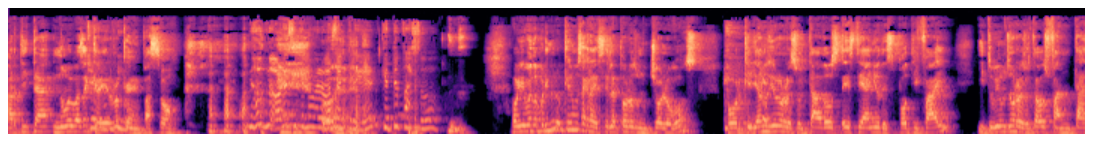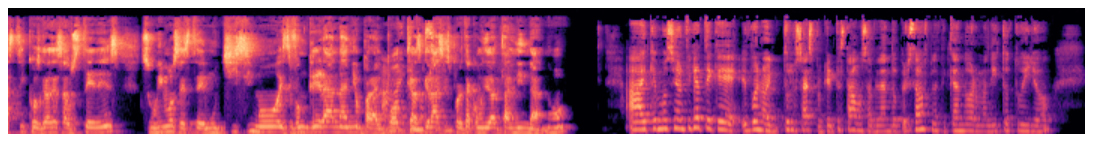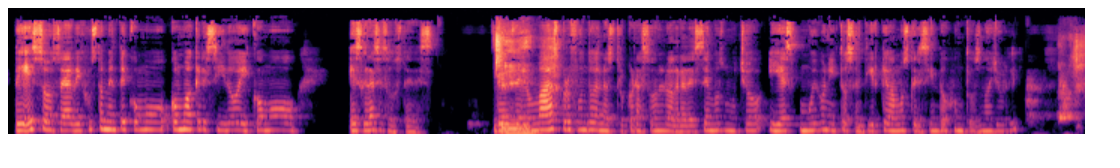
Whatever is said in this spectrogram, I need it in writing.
Martita, no me vas a creer lo que me pasó. No, no, ahora sí que no me lo vas a creer. ¿Qué te pasó? Oye, bueno, primero queremos agradecerle a todos los muchólogos porque ya nos dieron los resultados este año de Spotify y tuvimos unos resultados fantásticos gracias a ustedes. Subimos este muchísimo, este fue un gran año para el Ay, podcast. Gracias por esta comunidad tan linda, ¿no? Ay, qué emoción. Fíjate que, bueno, tú lo sabes porque ahorita estábamos hablando, pero estábamos platicando, Armandito, tú y yo, de eso, o sea, de justamente cómo, cómo ha crecido y cómo es gracias a ustedes. Desde Sí. lo más profundo de nuestro corazón lo agradecemos mucho y es muy bonito sentir que vamos creciendo juntos, ¿no, Jordi?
